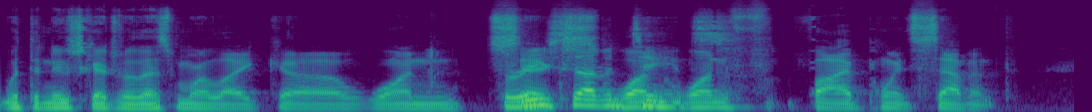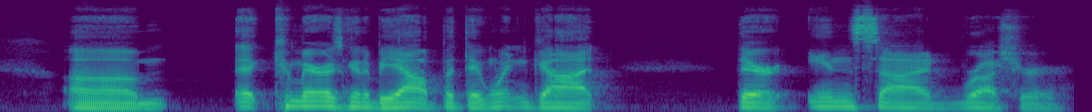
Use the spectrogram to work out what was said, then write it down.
with the new schedule, that's more like uh, one Three six, one one f- five point seventh. Um, eh, Kamara's going to be out, but they went and got their inside rusher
